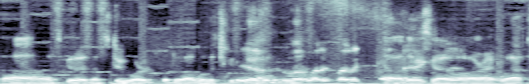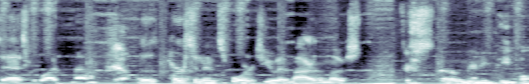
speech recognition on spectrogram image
Oh, that's good. That's two words, but uh, we'll let you get away Yeah, with it. let, let it, let it. Oh, there you go. All right, we'll have to ask your wife on that one. Yeah. The person in sports you admire the most. There's so many people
